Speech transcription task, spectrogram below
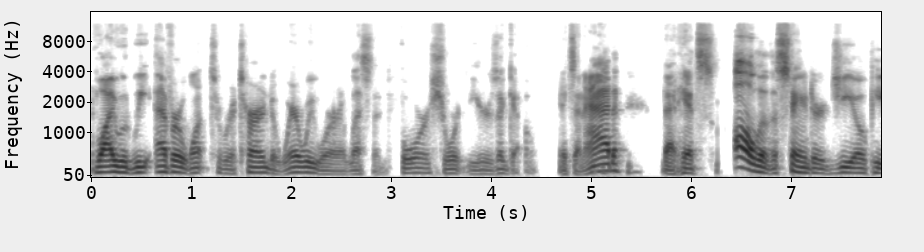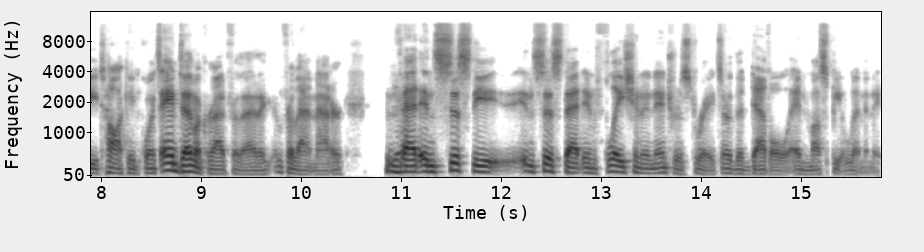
Why would we ever want to return to where we were less than four short years ago? It's an ad that hits all of the standard GOP talking points and Democrat for that for that matter Yeah. that insists the insist that inflation and interest rates are the devil and must be eliminated.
